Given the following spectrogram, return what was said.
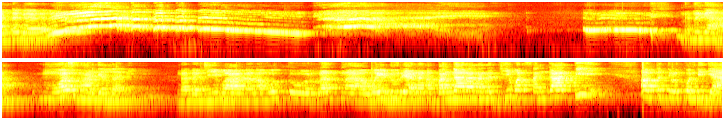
ಅಣ್ಣಗ ನನಗ ಮೋಸ ಮಾಡ್ದಿಲ್ಲ ನೀ. ನನ್ನ ಜೀವ, ನನ್ನ ಮುತ್ತು, ರತ್ನ ವೈಡೂರ್ಯ ನನ್ನ ಬಂಗಾರ, ನನ್ನ ಜೀವನ ಸಂಗಾತಿ ಅಂತ ತಿಳ್ಕೊಂಡಿದ್ಯಾ?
